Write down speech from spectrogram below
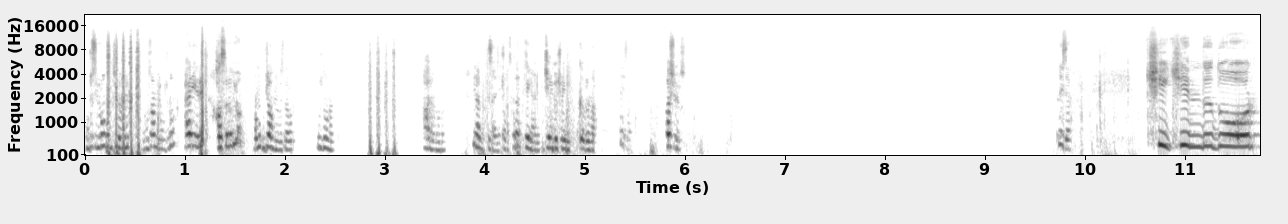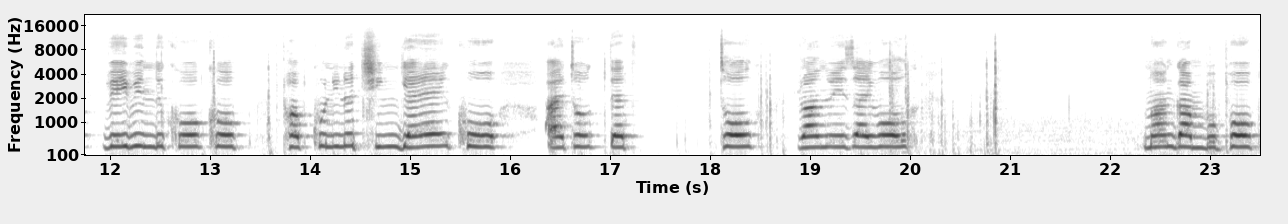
Bu silahı çıkarıyor. Uzan yolculuğu. Her yere hasarlıyor. Onu can gözler. Uzun. Hayır bunu. Yaptı sadece. Çok da yani. Şey böyle kadına. Neyse. Başlıyoruz. Neyse. Kick in the door, wave in the coco, popcorn in a chingeko. I talk that talk, runways I walk. Nangambo pop,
